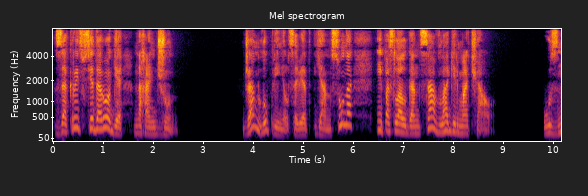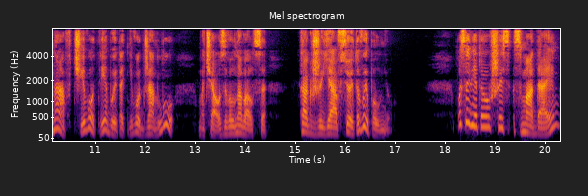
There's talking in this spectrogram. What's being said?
закрыть все дороги на Ханьчжун. Джан Лу принял совет Ян Суна и послал гонца в лагерь Мачао. Узнав, чего требует от него Джан Лу, Мачао заволновался. «Как же я все это выполню?» Посоветовавшись с Мадаем,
